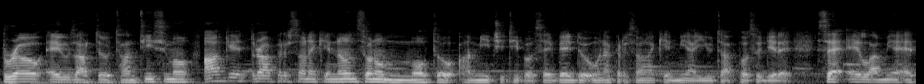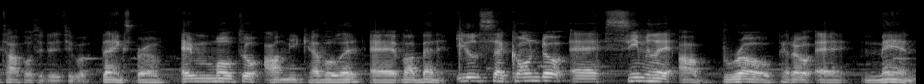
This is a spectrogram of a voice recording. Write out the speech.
bro? È usato tantissimo anche tra persone che non sono molto amici tipo se vedo una persona che mi aiuta posso dire se è la mia età posso dire tipo thanks bro. È molto amichevole e va bene. Il secondo è simile a bro però è man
